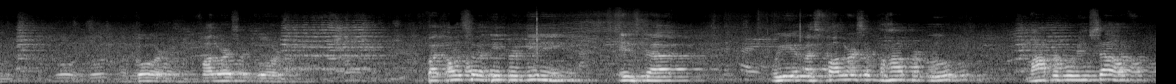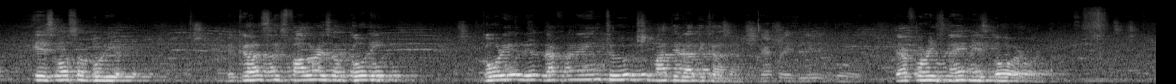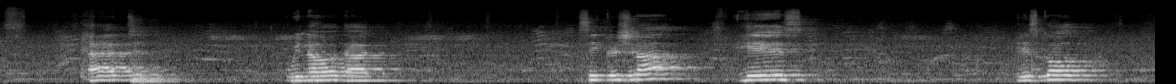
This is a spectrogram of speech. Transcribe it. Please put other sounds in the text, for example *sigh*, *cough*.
Gaur, followers of Gaur. But also a deeper meaning is that we as followers of Mahaprabhu, Mahaprabhu himself is also Gauriya. Because his followers of Gauri. Gauri referring to Shrimati Radhika. Therefore his name is Gaur. Therefore his name is Gaur. And we know that see Krishna, he is, he is called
